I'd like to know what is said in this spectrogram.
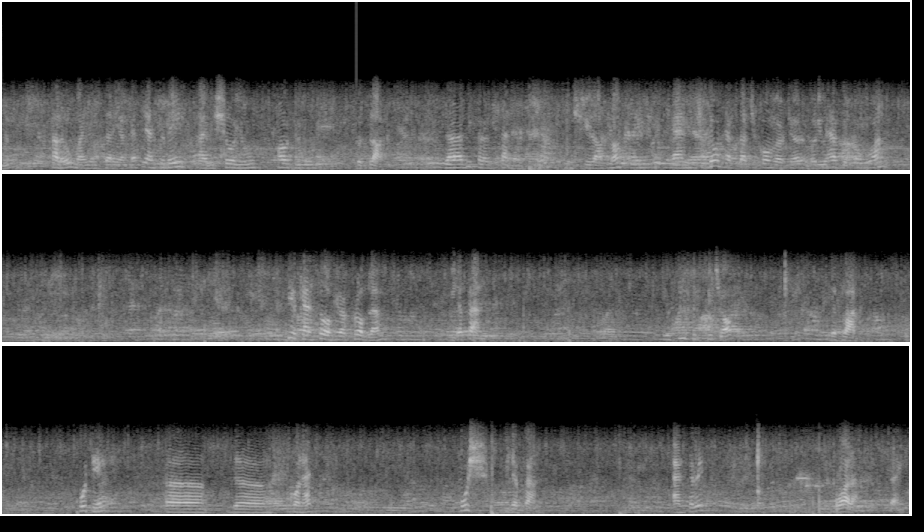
Hello, my name is Daniel Kati and today I will show you how to use the plug. There are different standards in Sri Lanka and if you don't have such a converter or you have the wrong one, you can solve your problem with a fan. You simply switch off the plug. Put in uh, the connect push with a fan. Enter it. Voila. Thanks.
